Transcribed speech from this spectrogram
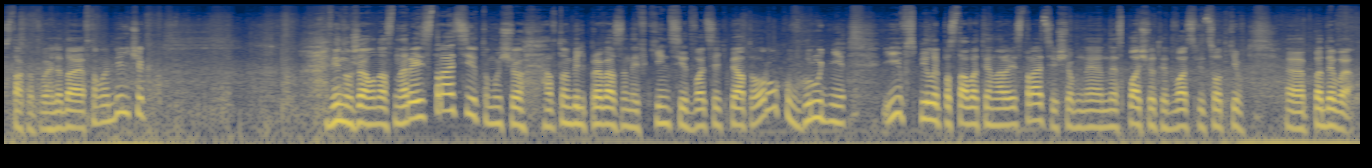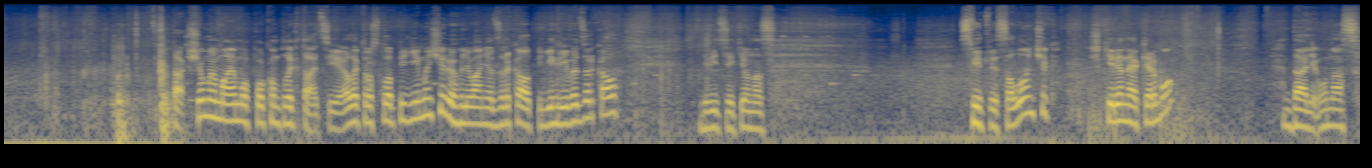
Ось так от виглядає автомобільчик. Він уже у нас на реєстрації, тому що автомобіль привезений в кінці 25-го року, в грудні, і вспіли поставити на реєстрацію, щоб не, не сплачувати 20% е, ПДВ. Так, що ми маємо по комплектації? Електроскло підіймачі, регулювання дзеркал, підігріве дзеркал. Дивіться, який у нас світлий салончик, шкіряне кермо. Далі у нас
